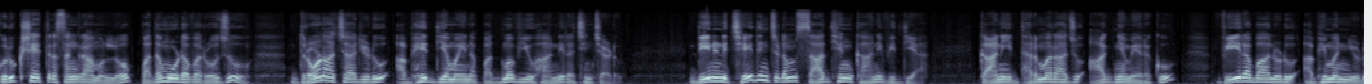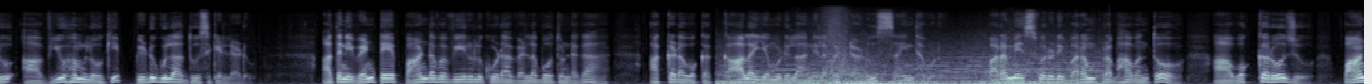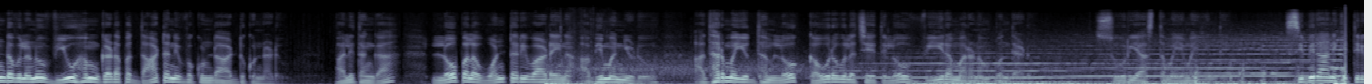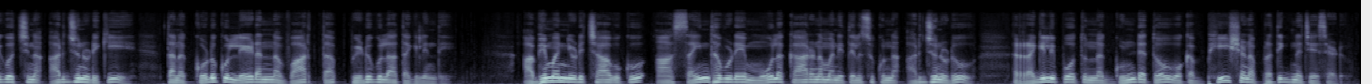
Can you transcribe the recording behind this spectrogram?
కురుక్షేత్ర సంగ్రామంలో పదమూడవ రోజు ద్రోణాచార్యుడు అభేద్యమైన పద్మవ్యూహాన్ని రచించాడు. దీనిని ఛేదించడం సాధ్యం కాని విద్య. కాని ధర్మరాజు ఆజ్ఞ మేరకు వీరబాలుడు అభిమన్యుడు ఆ వ్యూహంలోకి పిడుగులా దూసుకెళ్ళాడు అతని వెంటే పాండవ వీరులు కూడా వెళ్ళబోతుండగా అక్కడ ఒక కాలయముడిలా నిలబడ్డాడు సైంధవుడు. పరమేశ్వరుడి వరం ప్రభావంతో ఆ ఒక్కరోజు పాండవులను వ్యూహం గడప దాటనివ్వకుండా అడ్డుకున్నాడు. ఫలితంగా లోపల ఒంటరివాడైన అభిమన్యుడు అధర్మయుద్ధంలో కౌరవుల చేతిలో వీరమరణం పొందాడు. సూర్యాస్తమయమయ్యింది. శిబిరానికి తిరిగొచ్చిన అర్జునుడికి తన కొడుకు లేడన్న వార్త పిడుగులా తగిలింది. అభిమన్యుడి చావుకు ఆ సైంధవుడే మూల కారణమని తెలుసుకున్న అర్జునుడు రగిలిపోతున్న గుండెతో ఒక భీషణ ప్రతిజ్ఞ చేశాడు.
